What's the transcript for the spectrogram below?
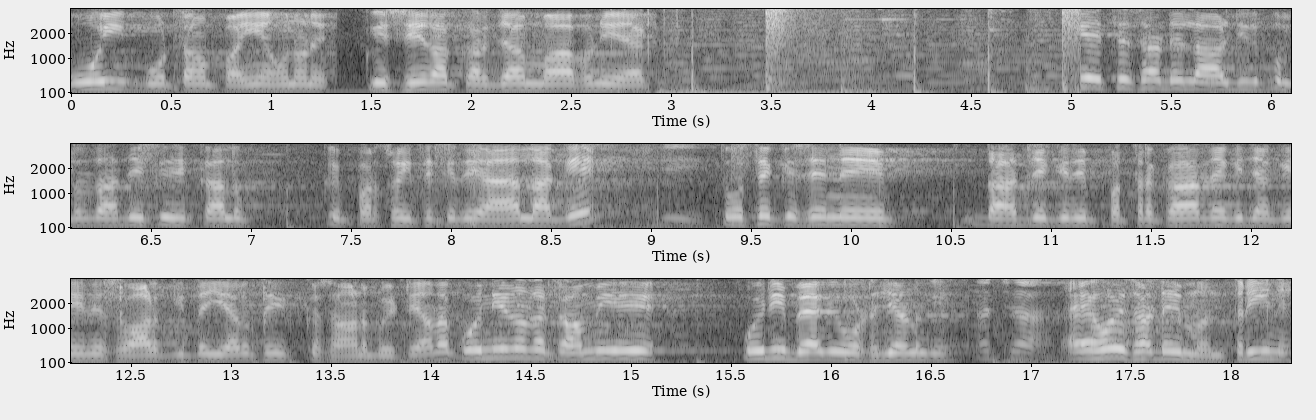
ਉਹੀ ਵੋਟਾਂ ਪਾਈਆਂ ਉਹਨਾਂ ਨੇ। ਕਿਸੇ ਦਾ ਕਰਜ਼ਾ ਮਾਫ ਨਹੀਂ ਹੋਇਆ। ਇੱਥੇ ਸਾਡੇ ਲਾਲਜੀਤ ਭੁੱਲਰ ਦੱਸਦੇ ਕਿ ਕੱਲ ਕਿ ਪਰਸੋਂ ਇੱਥੇ ਕਿਤੇ ਆਇਆ ਲਾਗੇ ਤੇ ਉੱਥੇ ਕਿਸੇ ਨੇ ਦੱਸਦੇ ਕਿ ਪੱਤਰਕਾਰ ਨੇ ਕਿ ਜਾਂ ਕਿਸੇ ਨੇ ਸਵਾਲ ਕੀਤਾ ਯਾਰ ਉੱਥੇ ਕਿਸਾਨ ਬੈਠੇ ਆਂਦਾ ਕੋਈ ਨਹੀਂ ਇਹਨਾਂ ਦਾ ਕੰਮ ਹੀ ਇਹ ਕੋਈ ਨਹੀਂ ਬਹਿ ਕੇ ਉੱਠ ਜਾਣਗੇ। ਅੱਛਾ। ਇਹੋ ਹੀ ਸਾਡੇ ਮੰਤਰੀ ਨੇ।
